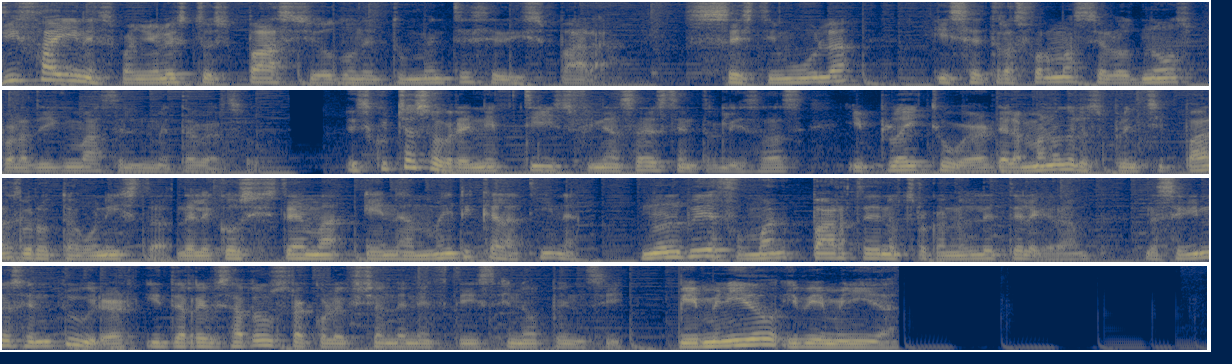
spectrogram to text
DeFi en español es tu espacio donde tu mente se dispara, se estimula y se transforma hacia los nuevos paradigmas del metaverso. Escucha sobre NFTs, finanzas descentralizadas y Play to Earn de la mano de los principales protagonistas del ecosistema en América Latina. No olvides formar parte de nuestro canal de Telegram, de seguirnos en Twitter y de revisar nuestra colección de NFTs en OpenSea. Bienvenido y bienvenida.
